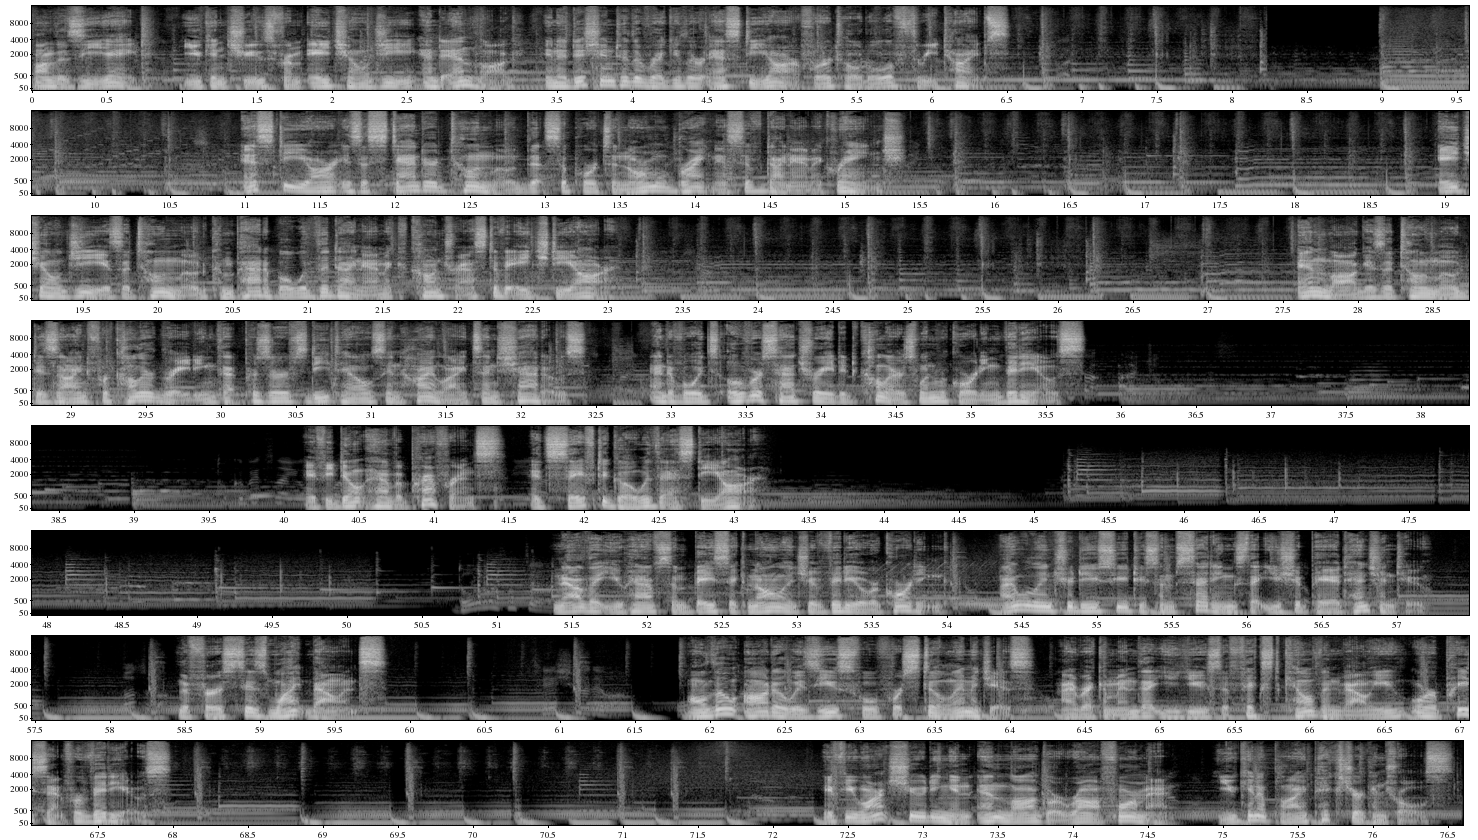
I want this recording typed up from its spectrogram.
On the Z8, you can choose from HLG and N-Log in addition to the regular SDR for a total of three types. SDR is a standard tone mode that supports a normal brightness of dynamic range. HLG is a tone mode compatible with the dynamic contrast of HDR. N-Log is a tone mode designed for color grading that preserves details in highlights and shadows, and avoids oversaturated colors when recording videos. If you don't have a preference, it's safe to go with SDR. Now that you have some basic knowledge of video recording, I will introduce you to some settings that you should pay attention to. The first is white balance. Although auto is useful for still images, I recommend that you use a fixed Kelvin value or a preset for videos. If you aren't shooting in N-Log or RAW format, you can apply picture controls.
